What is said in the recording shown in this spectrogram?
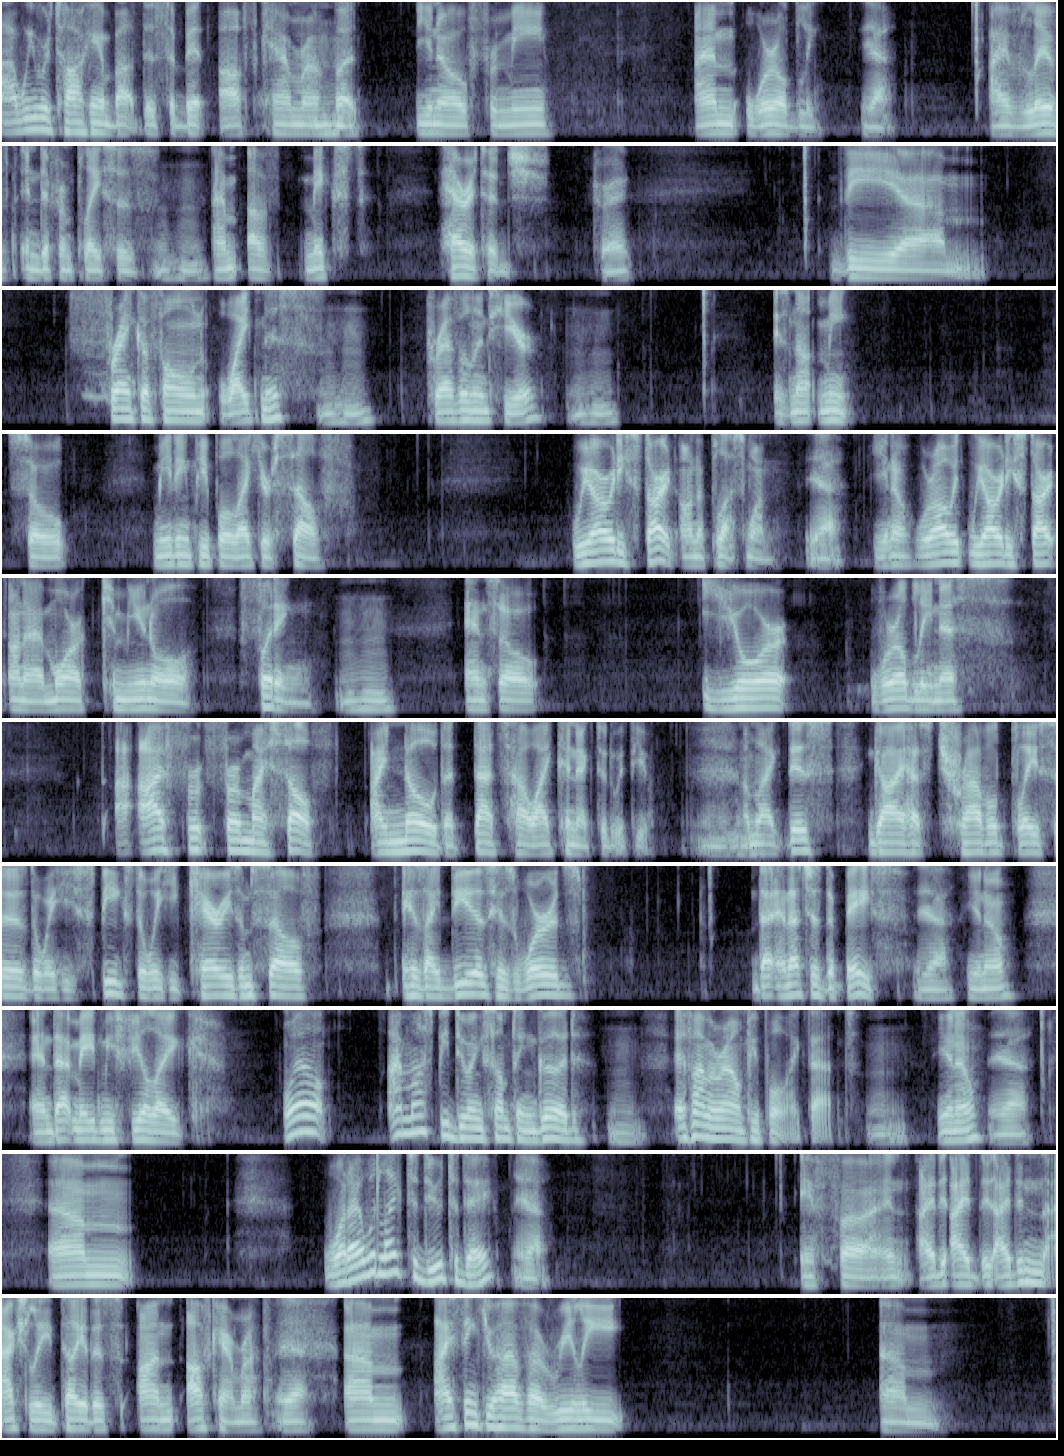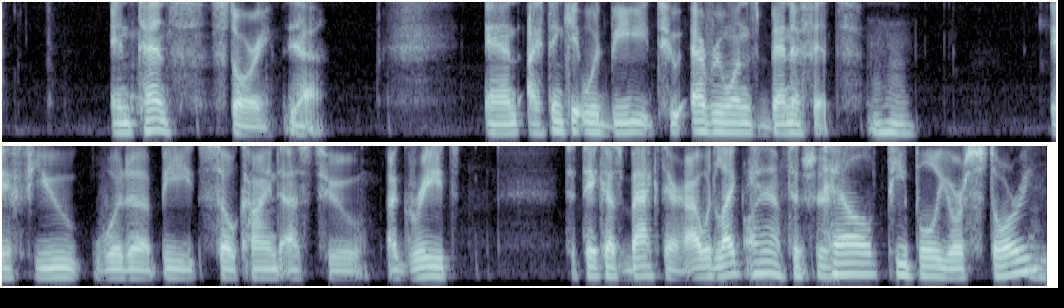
uh, we were talking about this a bit off camera, Mm-hmm. but you know, for me, I'm worldly. Yeah, I've lived in different places. Mm-hmm. I'm of mixed heritage. correct. The um, francophone whiteness Mm-hmm. prevalent here is not me. So, meeting people like yourself, we already start on a plus one. Yeah, You know, we're always, we already start on a more communal footing, mm-hmm. and so your worldliness, I, I for for myself, I know that that's how I connected with you. Mm-hmm. I'm like, this guy has traveled places, the way he speaks, the way he carries himself, his ideas, his words. That and that's just the base. Yeah. You know? And that made me feel like, well, I must be doing something good if I'm around people like that. You know? Yeah. Um, what I would like to do today Yeah. if uh, and I, I, I didn't actually tell you this on off camera. Yeah. Um, I think you have a really um, intense story, Yeah. and I think it would be to everyone's benefit if you would uh, be so kind as to agree t- to take us back there. I would like Oh, yeah, to sure. tell people your story.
